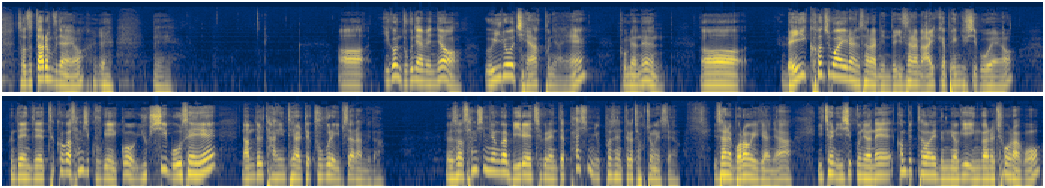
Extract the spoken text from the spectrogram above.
저도 다른 분야예요. 예. 네. 어, 이건 누구냐면요. 의료 제약 분야에 보면은 어, 레이 커즈와이라는 사람인데 이 사람이 IQ가 165예요. 근데 이제 특허가 39개 있고 65세에 남들 다 인퇴할 때 구글에 입사를 합니다. 그래서 30년간 미래 예측을 했는데 86%가 적중했어요. 이 사람이 뭐라고 얘기하냐? 2029년에 컴퓨터의 능력이 인간을 초월하고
